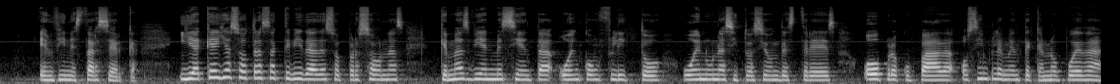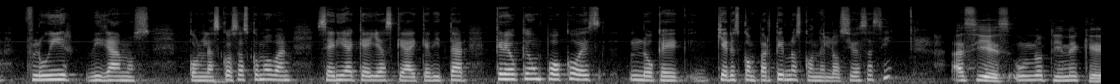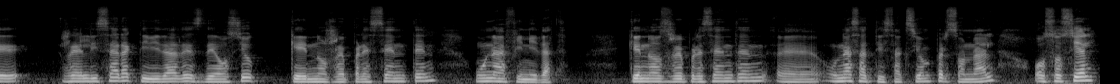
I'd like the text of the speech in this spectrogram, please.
en fin, estar cerca. Y aquellas otras actividades o personas que más bien me sienta o en conflicto o en una situación de estrés o preocupada o simplemente que no pueda fluir, digamos, con las cosas como van, sería aquellas que hay que evitar. Creo que un poco es lo que quieres compartirnos con el ocio, ¿es así? Así es, uno tiene que realizar actividades de ocio que nos representen una afinidad que nos representen eh, una satisfacción personal o social.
